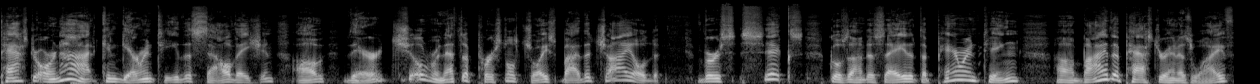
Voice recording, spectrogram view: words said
pastor or not, can guarantee the salvation of their children. That's a personal choice by the child. Verse 6 goes on to say that the parenting uh, by the pastor and his wife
